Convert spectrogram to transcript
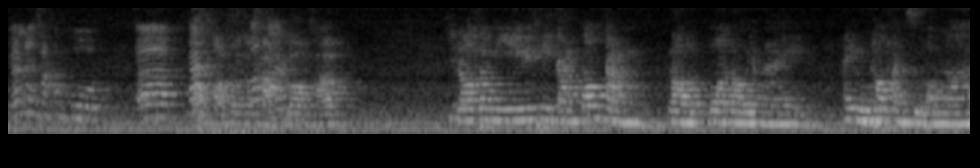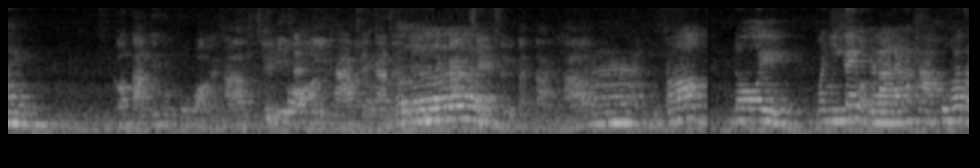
แป๊บนึงค่ะคุณครู เออขถ้าอขอทวนคำถามอีกรอบครับ เราจะมีวิธีการป้องกันเราตัวเรายังไง ให้รู้เท่าทันสื่อออนไลน์ ก็ตามที่คุณครูบอกนะครับเช็คมีก่สอนติครับในการเอในอการเช็คสื่อต่างๆครับ อ่าถูกต้อง โดยวั นี้ใกล้หมดเวลาแล้วนะคะ ครูก็จะ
